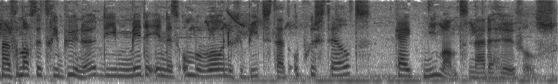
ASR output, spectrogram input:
Maar vanaf de tribune, die midden in het onbewoonde gebied staat opgesteld, kijkt niemand naar de heuvels.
